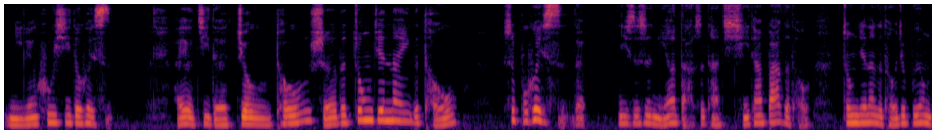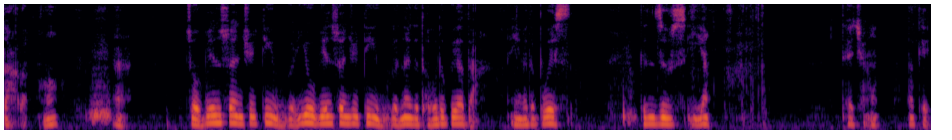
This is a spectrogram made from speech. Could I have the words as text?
你连呼吸都会死。还有，记得九头蛇的中间那一个头是不会死的，意思是你要打是它其他八个头，中间那个头就不用打了啊。啊，左边算去第五个，右边算去第五个，那个头都不要打，因为它不会死，跟 Zeus 一样。太强了，OK。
